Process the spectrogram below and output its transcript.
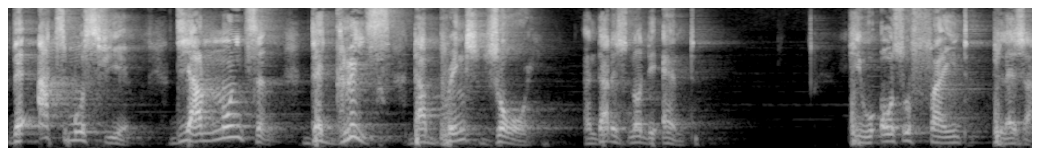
the atmosphere, the anointing, the grace that brings joy. And that is not the end he will also find pleasure.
